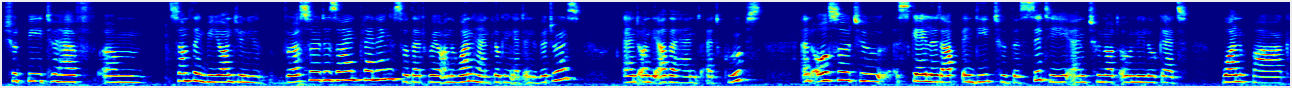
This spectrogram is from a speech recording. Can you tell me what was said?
should be to have um, something beyond universal design planning, so that we're on the one hand looking at individuals and on the other hand at groups and also to scale it up indeed to the city and to not only look at one park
